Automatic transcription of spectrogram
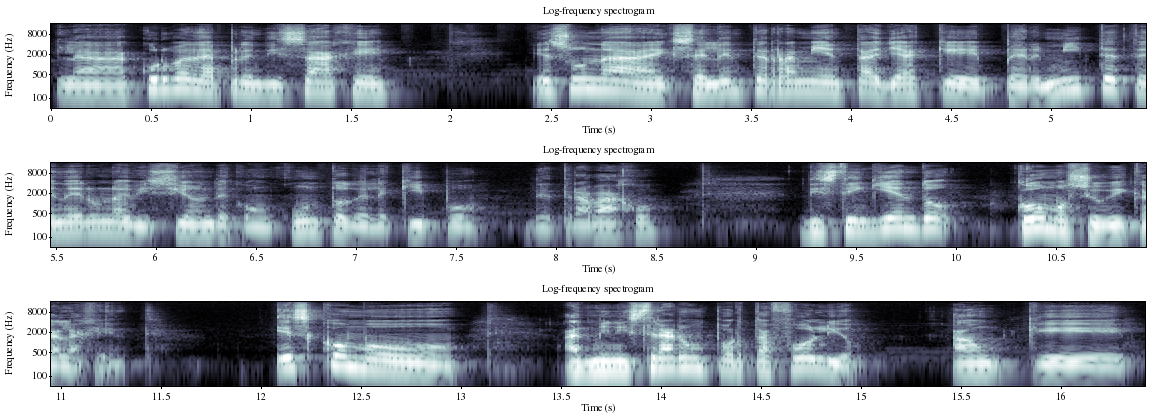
la curva de aprendizaje es una excelente herramienta ya que permite tener una visión de conjunto del equipo de trabajo, distinguiendo cómo se ubica la gente. Es como administrar un portafolio, aunque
